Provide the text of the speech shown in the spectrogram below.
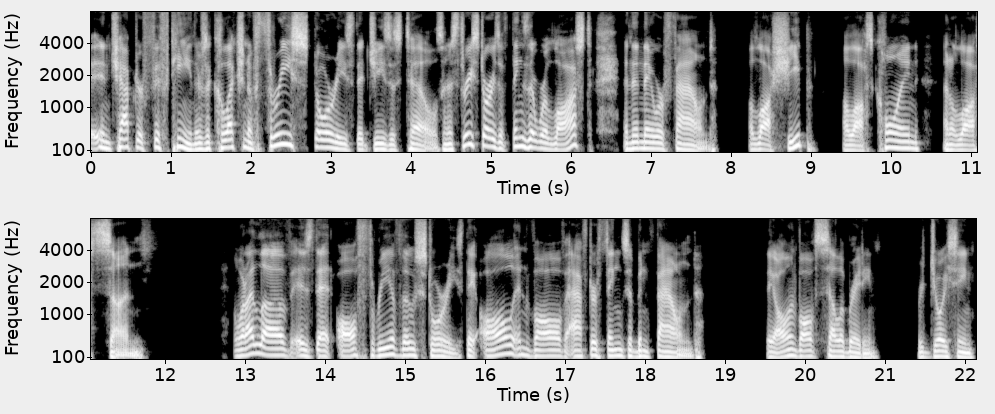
in chapter 15, there's a collection of three stories that Jesus tells. And it's three stories of things that were lost and then they were found a lost sheep, a lost coin, and a lost son. And what I love is that all three of those stories, they all involve after things have been found. They all involve celebrating, rejoicing,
